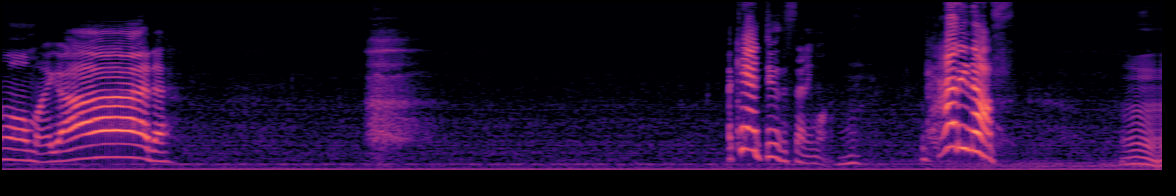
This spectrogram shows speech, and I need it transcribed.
Oh my god. I can't do this anymore. I've had enough. Mm.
